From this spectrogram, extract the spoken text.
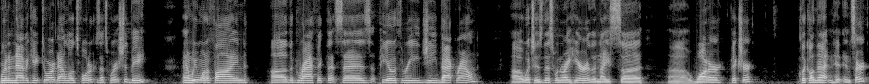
We're going to navigate to our downloads folder because that's where it should be. And we want to find uh, the graphic that says PO3G background, uh, which is this one right here, the nice uh, uh water picture. Click on that and hit insert.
